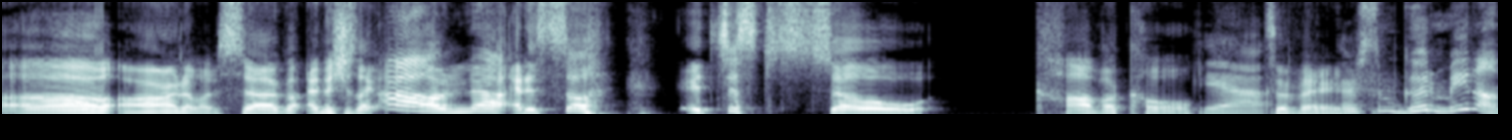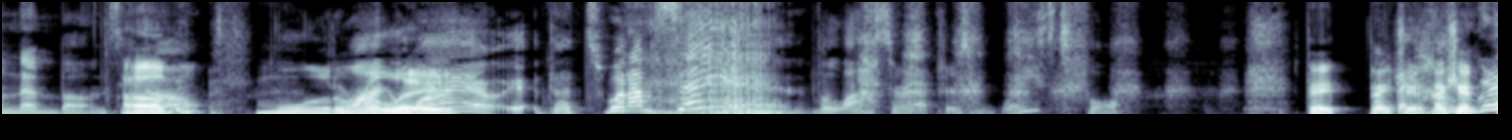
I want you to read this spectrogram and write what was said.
oh Arnold, I'm so glad. And then she's like, oh no, and it's so, it's just so comical Yeah. to me. There's some good meat on them bones, you Um, know? literally, Why, why that's what I'm saying. Velociraptor's wasteful. very, very true, very true.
